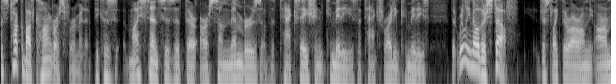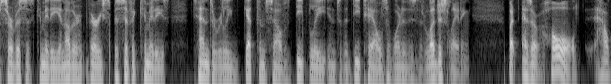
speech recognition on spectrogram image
let's talk about Congress for a minute because my sense is that there are some members of the taxation committees, the tax writing committees, that really know their stuff just like there are on the Armed Services Committee and other very specific committees, tend to really get themselves deeply into the details of what it is they're legislating. But as a whole, how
